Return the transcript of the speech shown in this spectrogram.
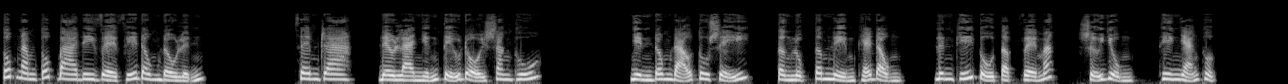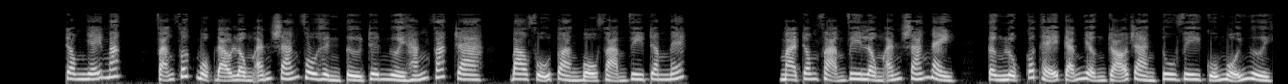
Tốt 5 tốt 3 đi về phía đông đầu lĩnh. Xem ra, đều là những tiểu đội săn thú. Nhìn đông đảo tu sĩ, tần lục tâm niệm khẽ động, linh khí tụ tập về mắt, sử dụng, thiên nhãn thuật. Trong nháy mắt, phản phất một đạo lồng ánh sáng vô hình từ trên người hắn phát ra, bao phủ toàn bộ phạm vi trăm mét. Mà trong phạm vi lồng ánh sáng này, tần lục có thể cảm nhận rõ ràng tu vi của mỗi người.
